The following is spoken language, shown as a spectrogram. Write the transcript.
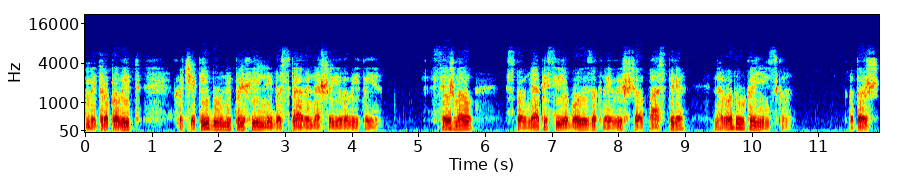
Митрополит хоч який був неприхильний до справи нашої великої, все ж мав сповняти свій обов'язок найвищого пастиря народу українського. Отож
